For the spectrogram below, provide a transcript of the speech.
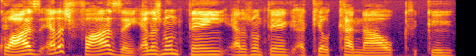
quase, elas fazem, elas não têm, elas não têm aquele canal que, que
